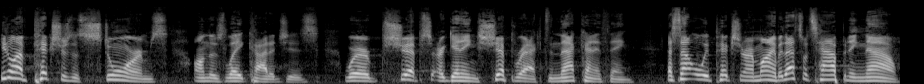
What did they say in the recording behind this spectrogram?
You don't have pictures of storms on those lake cottages where ships are getting shipwrecked and that kind of thing. That's not what we picture in our mind, but that's what's happening now.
